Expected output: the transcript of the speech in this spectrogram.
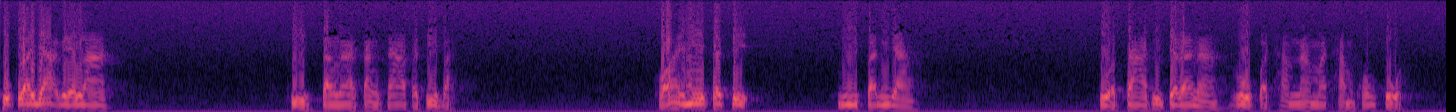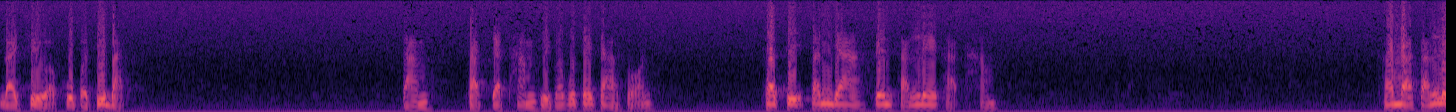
ทุกระยะเวลา ที่ตั้งหน้าตั้งตาปฏิบัติ ขอให้มีสติ มีปัญญาตรวจตาที่เจรณา รูปประธรรมนามธรรมของตัว ได้ชื่อว่าผู้ปฏิบัติ ตามสัจธรรมที่พระพุทธเจ้าสอน สติปัญญาเป็นสันเลขาธรรมคำว่าสันเล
